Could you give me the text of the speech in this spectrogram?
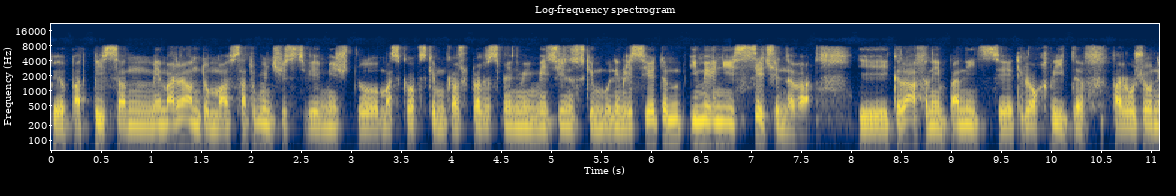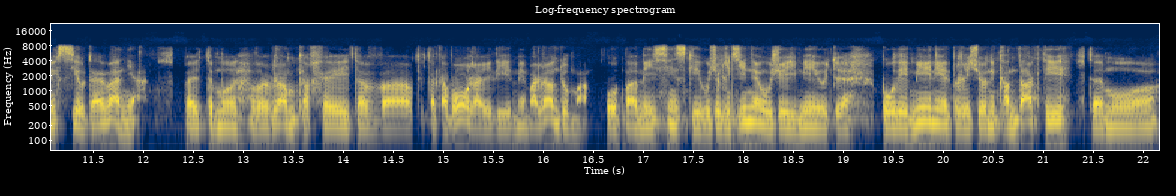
был подписан меморандум о сотрудничестве между Московским государственным медицинским университетом имени Сеченова и главной больницей трех видов вооруженных сил Тайваня. Поэтому в рамках этого договора или меморандума оба медицинские учреждения уже имеют более-менее определенные контакты. Тому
